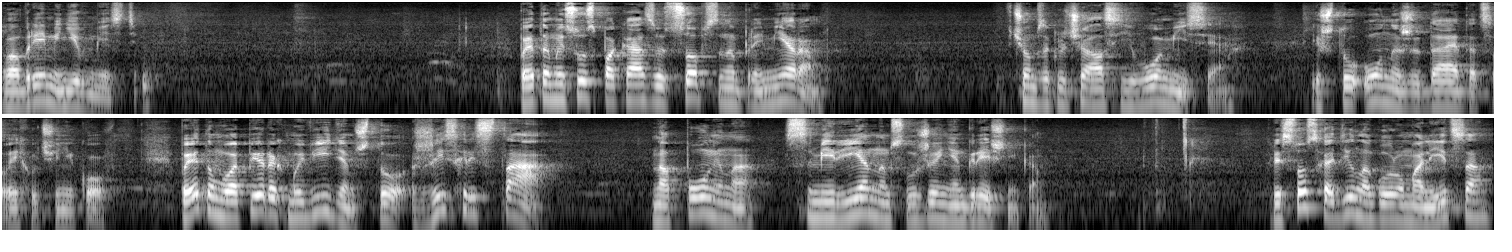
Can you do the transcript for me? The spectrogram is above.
Во времени вместе. Поэтому Иисус показывает собственным примером, в чем заключалась его миссия и что он ожидает от своих учеников. Поэтому, во-первых, мы видим, что жизнь Христа наполнена смиренным служением грешникам. Христос ходил на гору молиться.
